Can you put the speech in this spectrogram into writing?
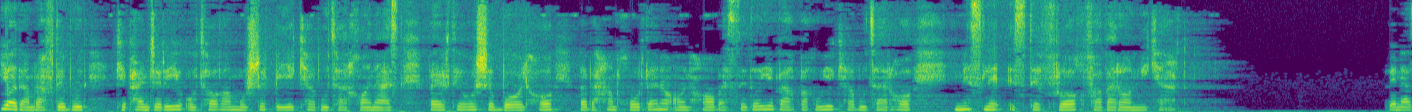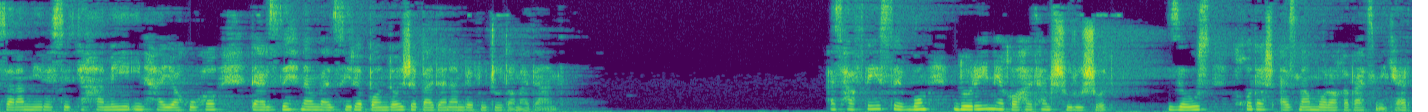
یادم رفته بود که پنجره اتاقم مشرف به یک کبوترخانه است و ارتعاش بالها و به هم خوردن آنها و صدای بغبغوی کبوترها مثل استفراغ فوران می کرد. به نظرم می رسید که همه این حیاهوها در ذهنم و زیر بانداژ بدنم به وجود آمدند. از هفته سوم دوره نقاهتم شروع شد زئوس خودش از من مراقبت می کرد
